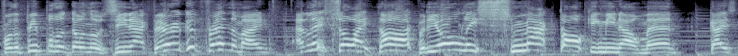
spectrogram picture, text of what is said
for the people that don't know, Znac, very good friend of mine. At least so I thought, but he only smack talking me now, man. Guys,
